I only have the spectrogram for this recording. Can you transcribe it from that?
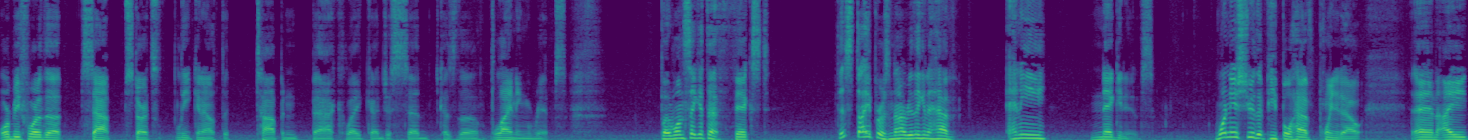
or before the sap starts leaking out the top and back, like I just said, because the lining rips. But once I get that fixed, this diaper is not really going to have any negatives. One issue that people have pointed out, and I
